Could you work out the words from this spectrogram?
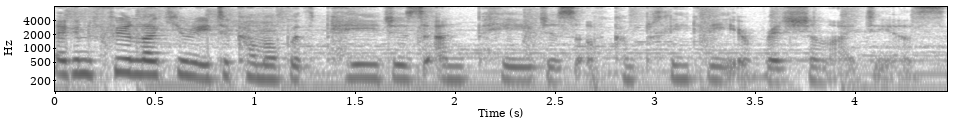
it can feel like you need to come up with pages and pages of completely original ideas.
